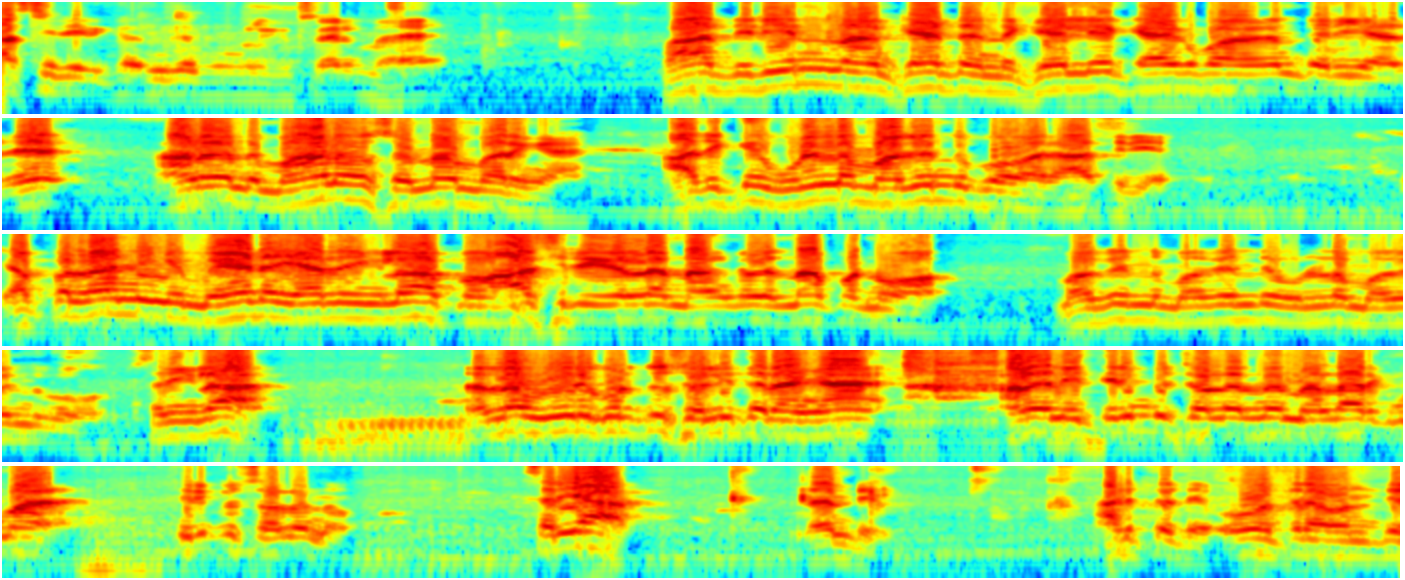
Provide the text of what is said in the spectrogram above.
ஆசிரியருக்கு வந்து உங்களுக்கு பெருமை. பா திடீர்னு நான் கேட்டேன் இந்த கேள்வியே கேட்க போறாங்கன்னு தெரியாது. ஆனா அந்த மாணவன் சொன்னான் பாருங்க அதுக்கு உள்ள மகிழ்ந்து போவார் ஆசிரியர். எப்பெல்லாம் நீங்க மேடை ஏறுறீங்களோ அப்போ ஆசிரியர்கள்லாம் நாங்கள் என்ன பண்ணுவோம்? மகிழ்ந்து மகிழ்ந்து உள்ள மகிழ்ந்து போவோம். சரிங்களா? நல்லா உயிரை கொடுத்து சொல்லித் தராங்க. ஆனா நீ திரும்பி சொல்லணும்னா நல்லா இருக்குமா? திருப்பி சொல்லணும். சரியா? நன்றி. அடுத்தது ஒவ்வொருத்தர வந்து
